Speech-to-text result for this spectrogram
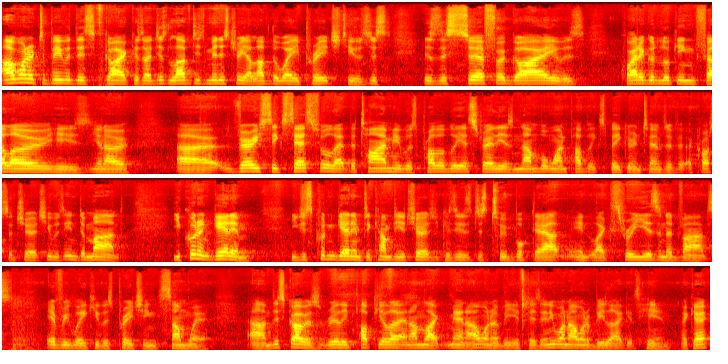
I wanted to be with this guy because I just loved his ministry. I loved the way he preached. He was just, he was this surfer guy. He was quite a good looking fellow. He's, you know, uh, very successful at the time. He was probably Australia's number one public speaker in terms of across the church. He was in demand. You couldn't get him. You just couldn't get him to come to your church because he was just too booked out in like three years in advance. Every week he was preaching somewhere. Um, this guy was really popular, and I'm like, man, I want to be, if there's anyone I want to be like, it's him, okay?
